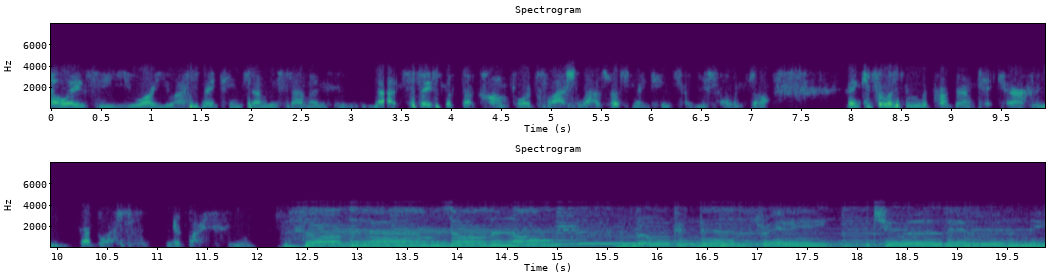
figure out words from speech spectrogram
L A Z U R U S 1977. That's facebook.com forward slash Lazarus 1977. So thank you for listening to the program. Take care. God bless. Goodbye. I thought that I was all alone, broken and afraid, but you were there with me.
